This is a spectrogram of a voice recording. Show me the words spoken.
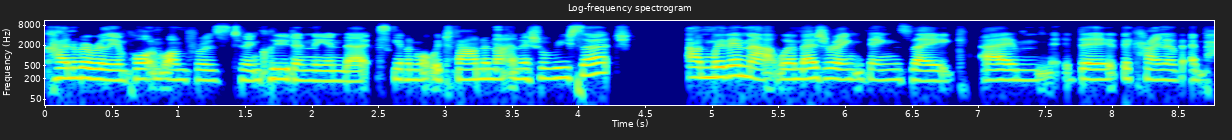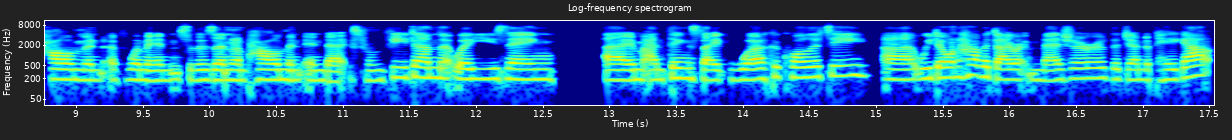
kind of a really important one for us to include in the index, given what we'd found in that initial research. And within that, we're measuring things like um, the, the kind of empowerment of women. So there's an empowerment index from VDEM that we're using. Um, and things like work equality. Uh, we don't have a direct measure of the gender pay gap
